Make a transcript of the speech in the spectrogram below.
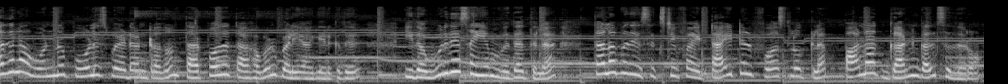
அதுல ஒன்று போலீஸ் வேடன்றதும் தற்போது தகவல் வெளியாகி இருக்குது இதை உறுதி செய்யும் விதத்துல Thalapathy sixty five title first லுக்ல பல கன்கள் சிதறும்.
